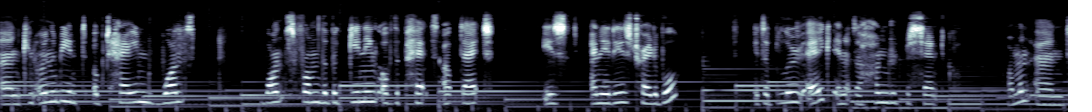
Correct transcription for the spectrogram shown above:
and can only be obtained once once from the beginning of the pets update is and it is tradable. It's a blue egg and it's 100% common and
